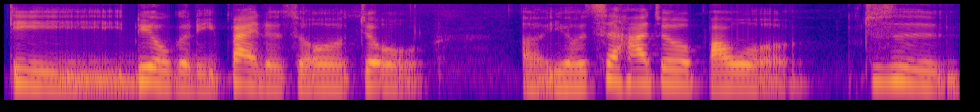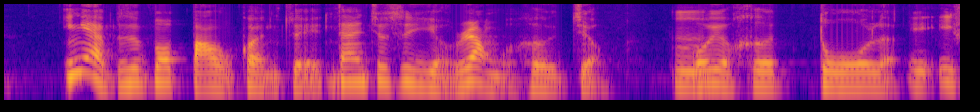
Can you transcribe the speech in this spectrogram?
第六个礼拜的时候，就呃有一次他就把我就是应该也不是不把我灌醉，但就是有让我喝酒。我有喝多了，你一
